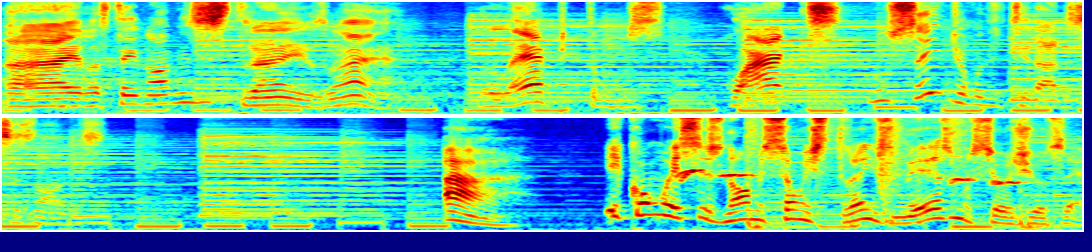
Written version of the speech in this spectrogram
Ah, elas têm nomes estranhos, não é? Leptons, quarks, não sei de onde tiraram esses nomes. Ah, e como esses nomes são estranhos mesmo, seu José?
